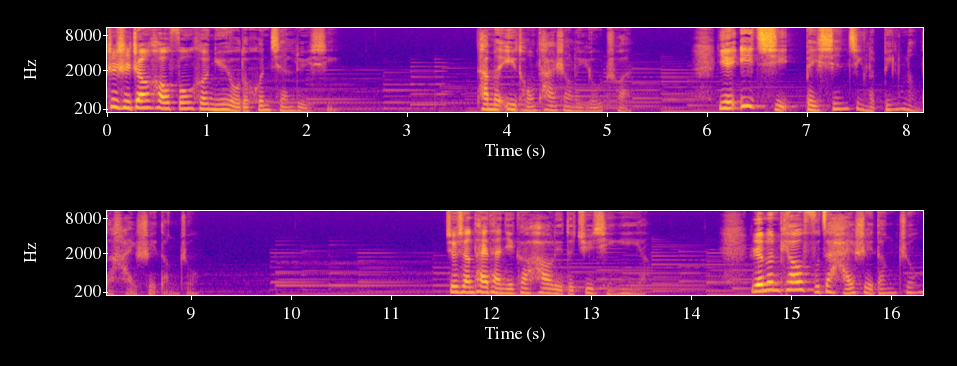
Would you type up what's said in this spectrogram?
这是张浩峰和女友的婚前旅行，他们一同踏上了游船。也一起被掀进了冰冷的海水当中，就像泰坦尼克号里的剧情一样，人们漂浮在海水当中，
